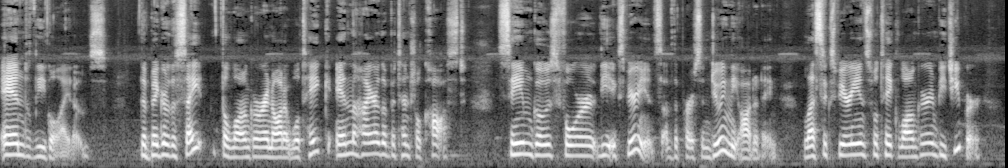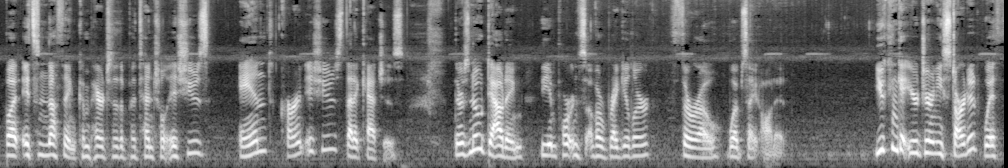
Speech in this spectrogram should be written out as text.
and legal items. The bigger the site, the longer an audit will take, and the higher the potential cost. Same goes for the experience of the person doing the auditing. Less experience will take longer and be cheaper, but it's nothing compared to the potential issues and current issues that it catches. There's no doubting the importance of a regular, thorough website audit. You can get your journey started with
